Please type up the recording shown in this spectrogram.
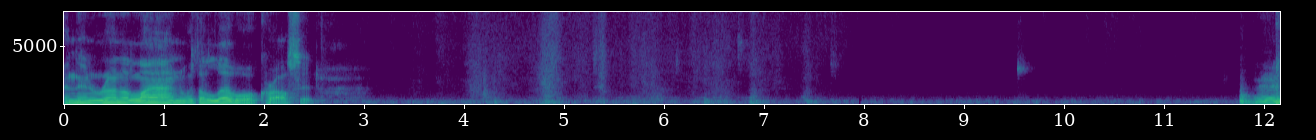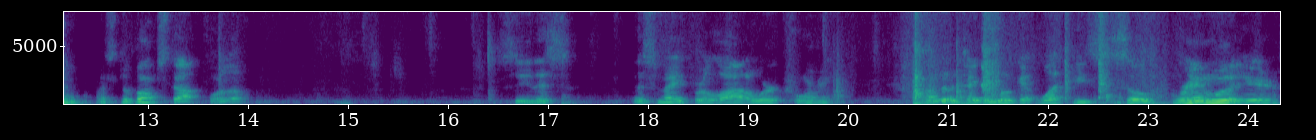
and then run a line with a level across it. And that's the bump stop for the see this this made for a lot of work for me. I'm going to take a look at what these, so we're in wood here.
